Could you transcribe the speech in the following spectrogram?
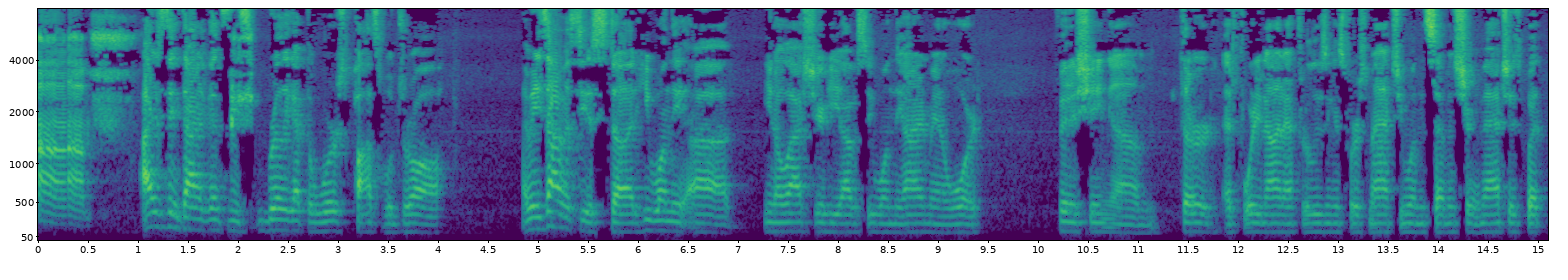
Um, I just think Donnie Vincent's really got the worst possible draw. I mean, he's obviously a stud. He won the, uh, you know, last year he obviously won the Ironman award, finishing um, third at 49 after losing his first match. He won the seven straight matches. But,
